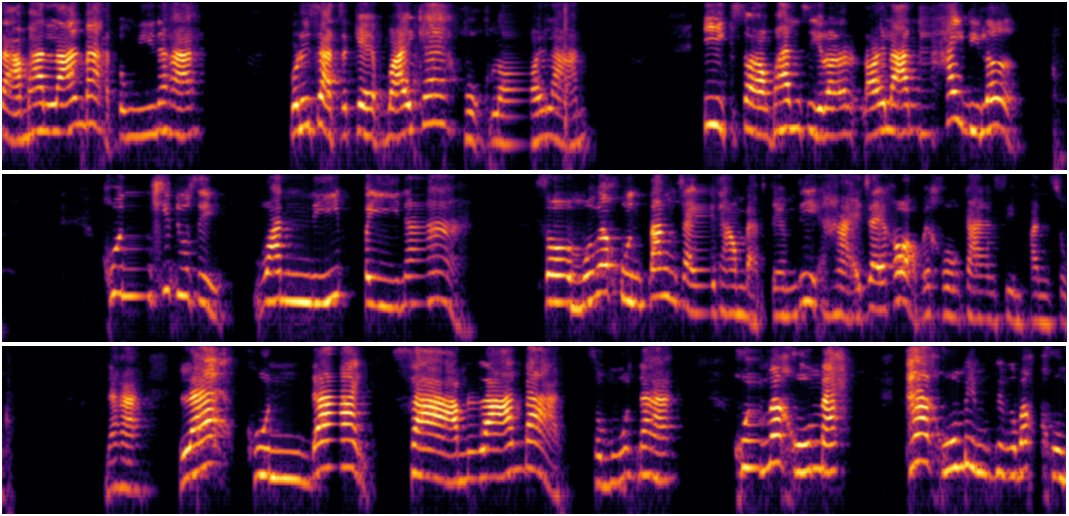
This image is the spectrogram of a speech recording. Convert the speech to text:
สามพันล้านบาทตรงนี้นะคะ บริษัทจะเก็บไว้แค่หกร้อยล้าน อีกสองพันสี่ร้อยล้านให้ดีลเลอร์ คุณคิดดูสิ วันนี้ปีหน้า สมมุติว่าคุณตั้งใจทำแบบเต็มที่หายใจเข้าออกไปโครงการสิมปันสุขนะคะ และคุณได้สามล้านบาทสมมุตินะคะ คุณว่าคุ้มไหมถ้าคุ้มพิมพ์พิมพ์ว่าคุ้ม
